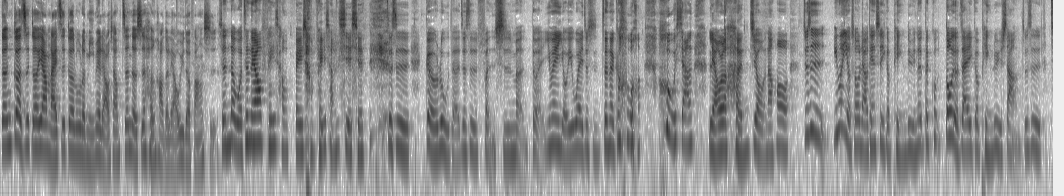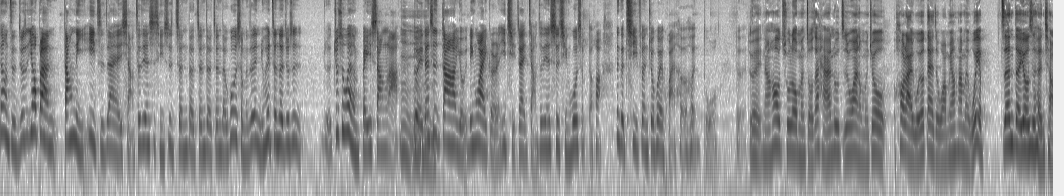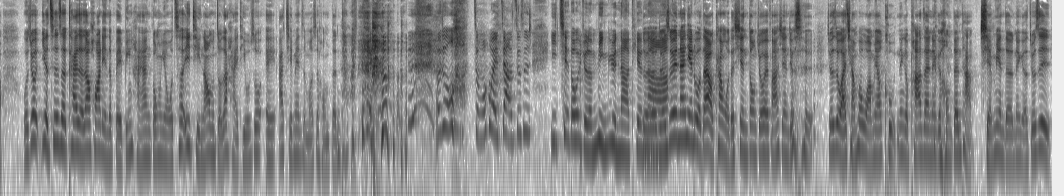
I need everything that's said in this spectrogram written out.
跟各式各样来自各路的迷妹疗伤，真的是很好的疗愈的方式。真的，我真的要非常非常非常谢谢，就是各路的，就是粉丝们，对，因为有一位就是真的跟我 互相聊了很久，然后就是因为有时候聊天是一个频率，那都都有在一个频率上，就是这样子，就是要不然当你一直在想这件事情是真的、真的、真的，或者什么之类，你会真的就是。就是会很悲伤啦，嗯，对。但是当然有另外一个人一起在讲这件事情或什么的话，那个气氛就会缓和很多。对对，然后除了我们走在海岸路之外呢，我们就后来我又带着王喵他们，我也真的又是很巧，我就也车车开着到花莲的北滨海岸公园，我车一停，然后我们走到海堤，我说：“哎啊，前面怎么是红灯塔？” 我就哇，怎么会这样？就是一切都会觉得命运啊，天对哪！对对，所以那天如果大家有看我的线动，就会发现就是 就是我还强迫王喵哭那个趴在那个红灯塔前面的那个，就是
